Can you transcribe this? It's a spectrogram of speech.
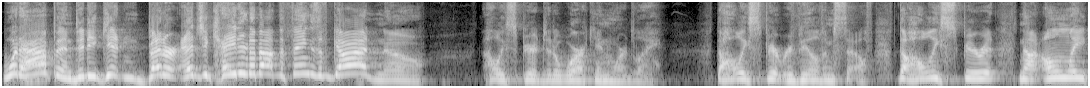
What happened? Did he get better educated about the things of God? No. The Holy Spirit did a work inwardly. The Holy Spirit revealed himself. The Holy Spirit not only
